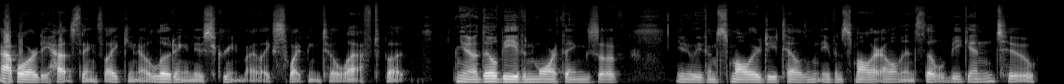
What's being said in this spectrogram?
Apple already has things like, you know, loading a new screen by like swiping to the left, but you know, there'll be even more things of, you know, even smaller details and even smaller elements that will begin to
